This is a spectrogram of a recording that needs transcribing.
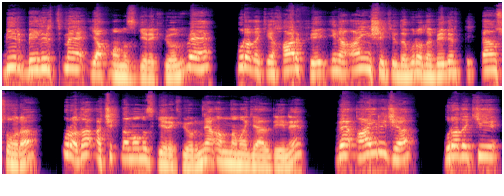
bir belirtme yapmamız gerekiyor ve buradaki harfi yine aynı şekilde burada belirttikten sonra burada açıklamamız gerekiyor ne anlama geldiğini ve ayrıca buradaki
